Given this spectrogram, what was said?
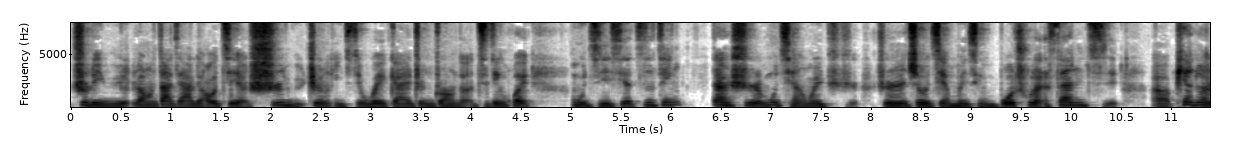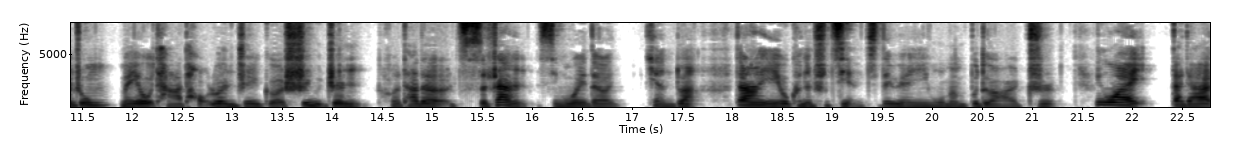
致力于让大家了解失语症以及为该症状的基金会募集一些资金，但是目前为止，真人秀节目已经播出了三集，呃，片段中没有他讨论这个失语症。和他的慈善行为的片段，当然也有可能是剪辑的原因，我们不得而知。另外，大家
